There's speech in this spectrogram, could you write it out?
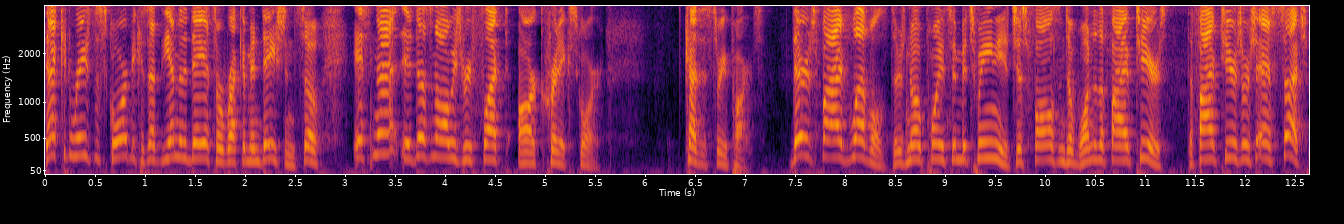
that can raise the score because at the end of the day, it's a recommendation. So it's not. It doesn't always reflect our critic score Because it's three parts. There's five levels. There's no points in between. It just falls into one of the five tiers. The five tiers are as such.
